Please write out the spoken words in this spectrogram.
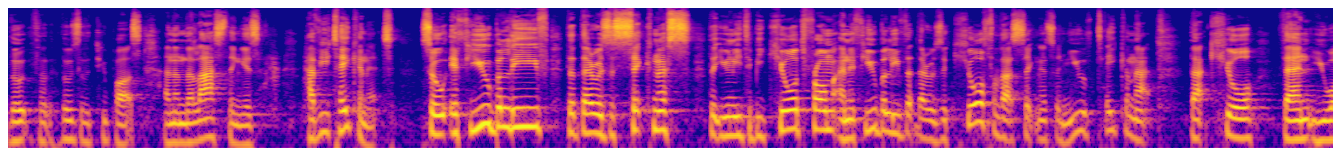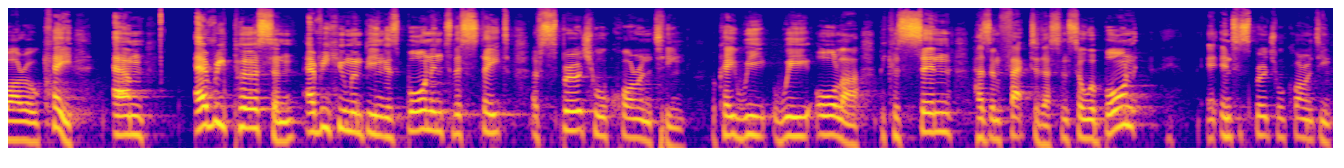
those are the two parts. And then the last thing is Have you taken it? So, if you believe that there is a sickness that you need to be cured from, and if you believe that there is a cure for that sickness and you have taken that, that cure, then you are okay. Um, every person, every human being is born into this state of spiritual quarantine. Okay, we, we all are, because sin has infected us. And so we're born into spiritual quarantine,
